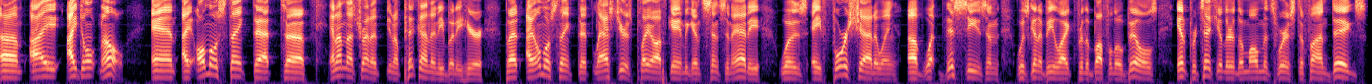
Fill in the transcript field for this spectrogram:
Um, I I don't know. And I almost think that, uh, and I'm not trying to, you know, pick on anybody here, but I almost think that last year's playoff game against Cincinnati was a foreshadowing of what this season was going to be like for the Buffalo Bills. In particular, the moments where Stefon Diggs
